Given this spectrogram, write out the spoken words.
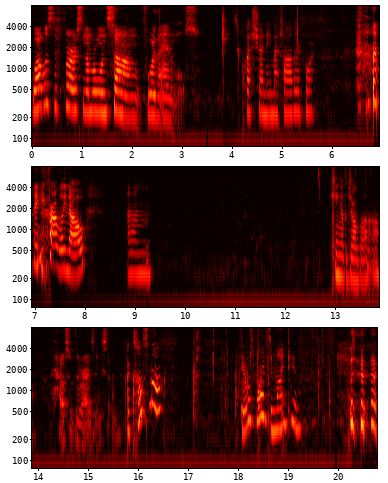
What was the first number one song for the Animals? It's a question I need my father for. He'd probably know. Um, King of the Jungle, I don't know. House of the Rising Sun. Uh, close enough. There was words in mine too.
